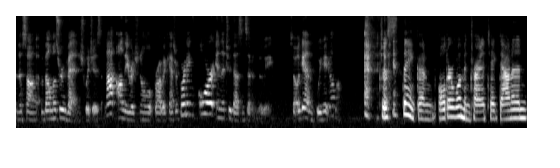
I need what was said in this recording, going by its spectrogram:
in the song Velma's Revenge, which is not on the original Broadway cast recording or in the 2007 movie. So again, we hate Velma. Just think an older woman trying to take down a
